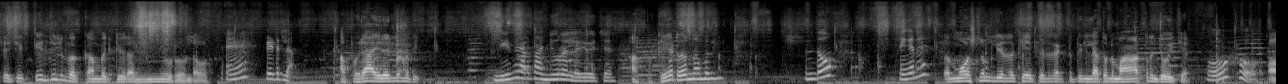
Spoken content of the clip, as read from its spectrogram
ചേച്ചി ഇതിൽ വെക്കാൻ പറ്റിയ ഒരു അഞ്ഞൂറ് ഉണ്ടാവും? ഏ ഇടില്ല. അപ്പൊ ഒരു ആയിരം എല്ലാം മതി. നീ നേരത്തെ അഞ്ഞൂറല്ലേ ചോദിച്ചേ? അപ്പൊ കേട്ട് തന്നാ മതി. എന്തോ? എങ്ങനെ? മോഷണം ലീഡർ കെ പിയുടെ രക്തത്തിൽ ഇല്ലാത്തതുകൊണ്ട് മാത്രം ചോദിക്കാൻ ഓഹോ. ആ.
